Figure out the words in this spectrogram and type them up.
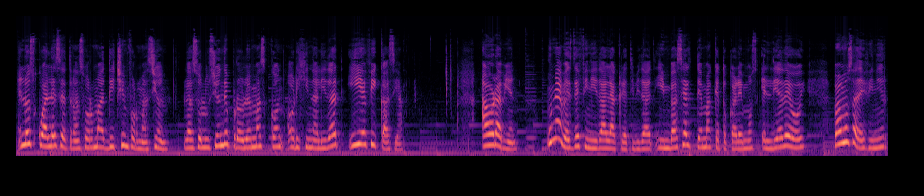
en los cuales se transforma dicha información, la solución de problemas con originalidad y eficacia. Ahora bien, una vez definida la creatividad y en base al tema que tocaremos el día de hoy, vamos a definir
